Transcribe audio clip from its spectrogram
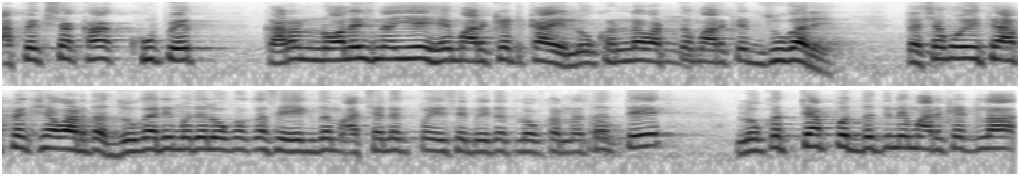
अपेक्षा का खूप आहेत? कारण नॉलेज नाही आहे हे मार्केट काय लोकांना वाटतं मार्केट जुगार आहे. त्याच्यामुळे इथे अपेक्षा वाढतात. जुगारीमध्ये लोक कसं एकदम अचानक पैसे मिळतात लोकांना. तर ते लोक त्या पद्धतीने मार्केटला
